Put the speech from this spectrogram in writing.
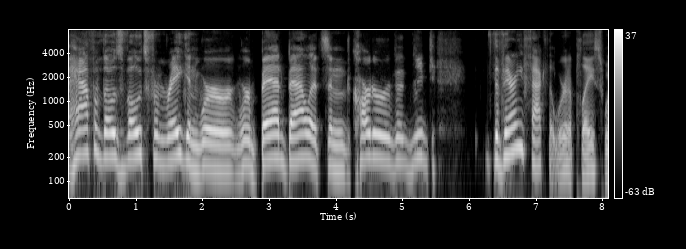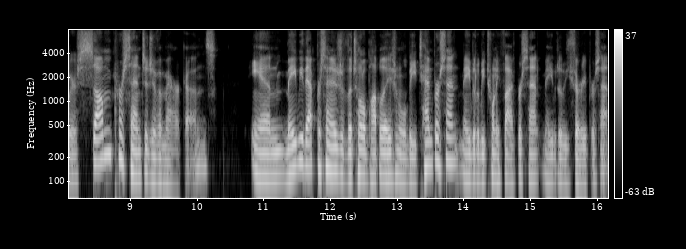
half of those votes from Reagan were were bad ballots, and Carter the very fact that we're at a place where some percentage of Americans, and maybe that percentage of the total population will be 10%, maybe it'll be 25%, maybe it'll be 30%,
